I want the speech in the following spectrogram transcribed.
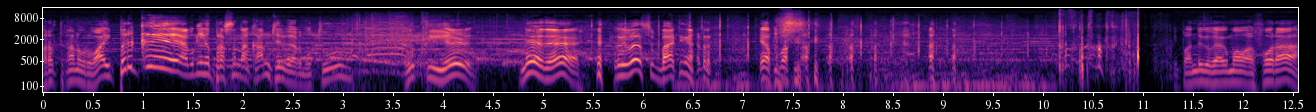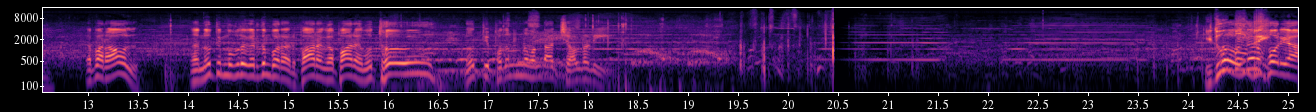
வரதுக்கான ஒரு வாய்ப்பு இருக்கு. அப்படின்னு பிரசன்னா காமிச்சிருக்காரு முத்து. நூற்றி ஏழு. என்ன இது? ரிவர்ஸ் பேட்டிங் ஆடுறது. அப்பா பந்துக்கு வேகமாக ஃபோரா எப்பா ராகுல்? நூற்றி முப்பதுக்கு எடுத்து போறாரு. பாருங்க பாரு முத்து. நூற்றி பதினொன்று வந்தாச்சு ஆல்ரெடி இதுவும். போறியா?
